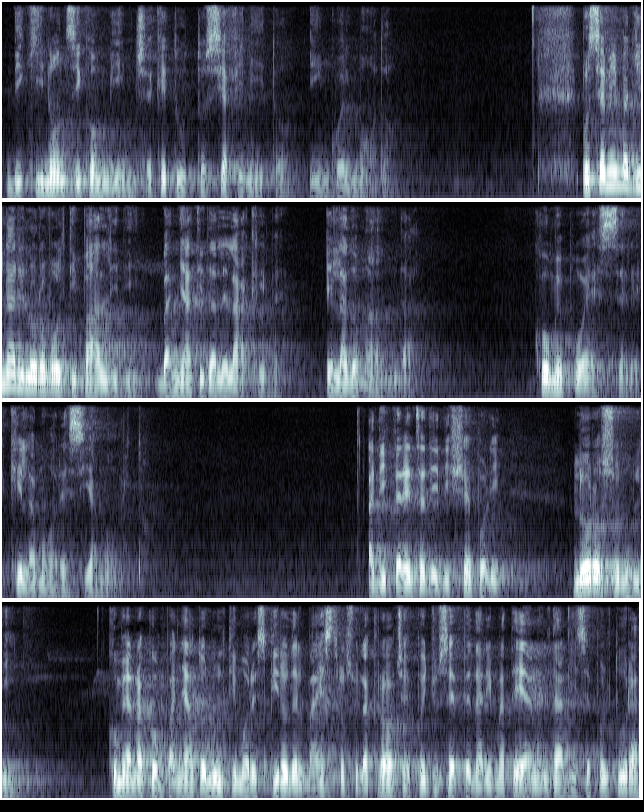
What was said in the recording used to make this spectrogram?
di chi non si convince che tutto sia finito in quel modo. Possiamo immaginare i loro volti pallidi, bagnati dalle lacrime, e la domanda, come può essere che l'amore sia morto? A differenza dei discepoli, loro sono lì, come hanno accompagnato l'ultimo respiro del Maestro sulla croce e poi Giuseppe d'Arimatea nel dargli sepoltura,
